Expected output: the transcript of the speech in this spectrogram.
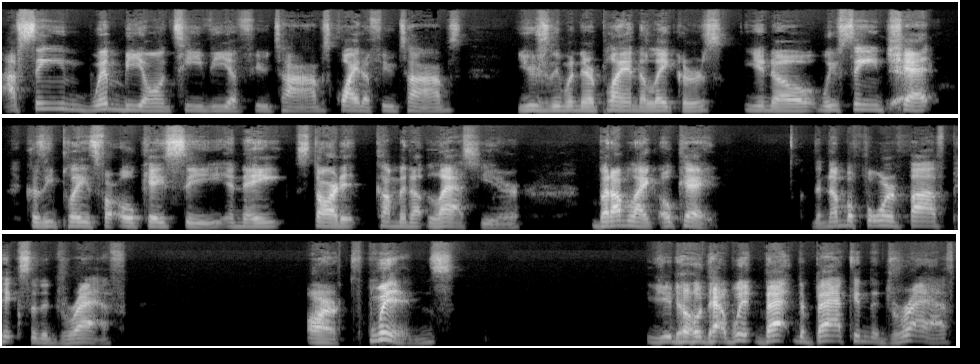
I've seen Wemby on TV a few times, quite a few times. Usually when they're playing the Lakers, you know, we've seen yeah. Chet because he plays for OKC and they started coming up last year. But I'm like, okay, the number four and five picks of the draft are twins, you know, that went back to back in the draft.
